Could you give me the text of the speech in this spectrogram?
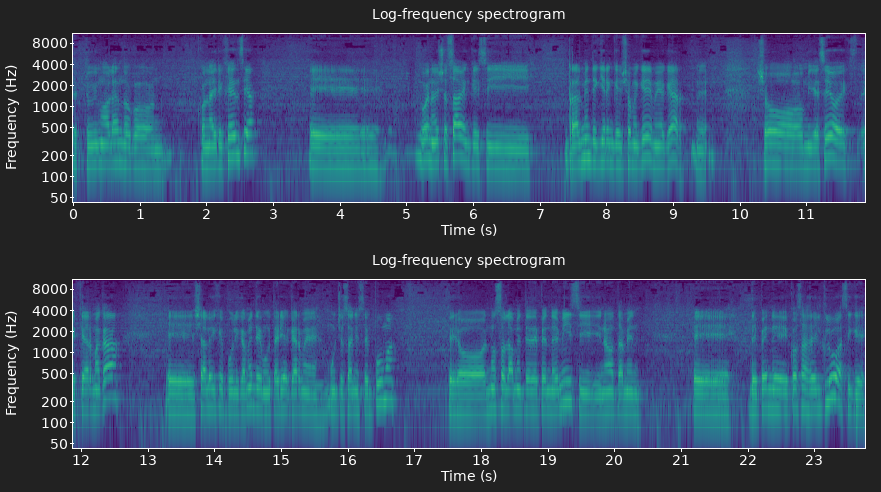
Estuvimos hablando con, con la dirigencia. Eh, bueno, ellos saben que si realmente quieren que yo me quede, me voy a quedar. Eh, yo, mi deseo es, quedarme acá. Eh, ya lo dije públicamente, me gustaría quedarme muchos años en Puma, pero no solamente depende de mí, sino también eh, depende de cosas del club, así que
